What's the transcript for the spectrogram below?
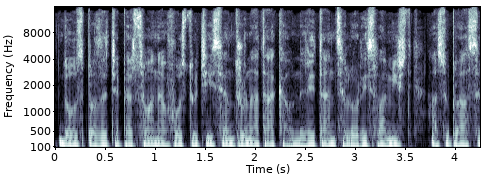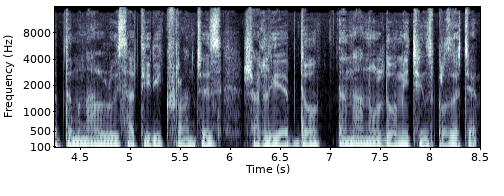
12 persoane au fost ucise într-un atac al militanților islamiști asupra săptămânalului satiric francez Charlie Hebdo în anul 2015.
